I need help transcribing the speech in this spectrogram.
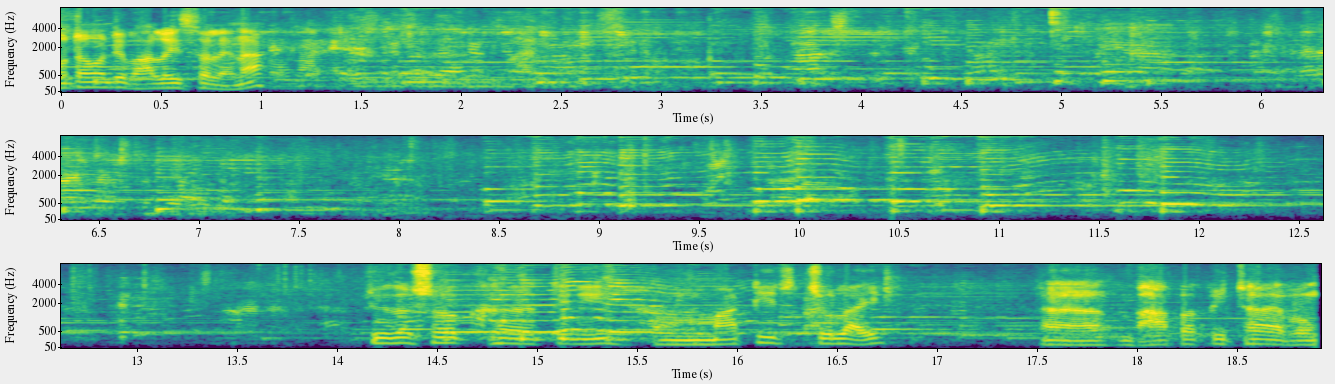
মোটামুটি ভালোই চলে না? প্রিয় দর্শক তিনি মাটির চুলায় ভাপা পিঠা এবং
